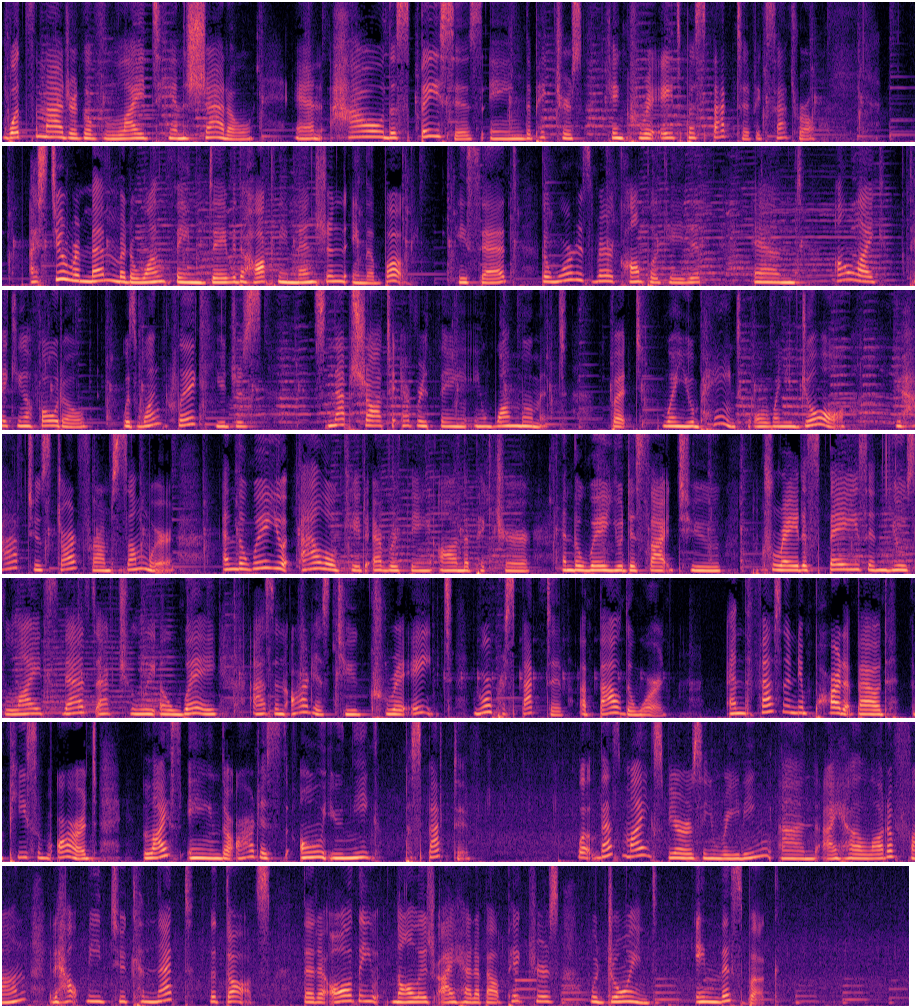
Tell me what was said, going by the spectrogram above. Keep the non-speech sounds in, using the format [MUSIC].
what's the magic of light and shadow, and how the spaces in the pictures can create perspective, etc. I still remember the one thing David Hockney mentioned in the book. He said, The world is very complicated, and unlike taking a photo, with one click, you just snapshot everything in one moment. But when you paint or when you draw, you have to start from somewhere. And the way you allocate everything on the picture and the way you decide to create a space and use lights, that's actually a way as an artist to create your perspective about the world. And the fascinating part about a piece of art lies in the artist's own unique perspective. Well, that's my experience in reading, and I had a lot of fun. It helped me to connect the dots that all the knowledge I had about pictures were joined in this book.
